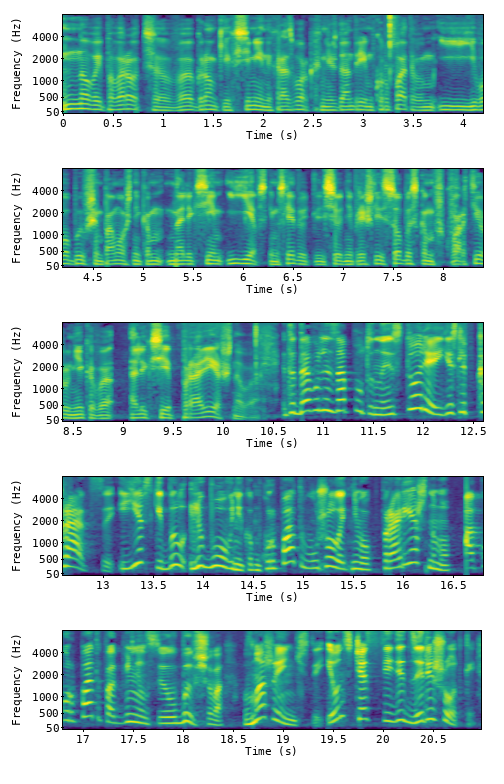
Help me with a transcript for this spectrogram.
Новый поворот в громких семейных разборках между Андреем Курпатовым и его бывшим помощником Алексеем Иевским. Следователи сегодня пришли с обыском в квартиру некого Алексея Прорешного. Это довольно запутанная история, если вкратце. Иевский был любовником Курпатова, ушел от него к Прорешному, а Курпатов обвинил своего бывшего в мошенничестве. И он сейчас сидит за решеткой.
